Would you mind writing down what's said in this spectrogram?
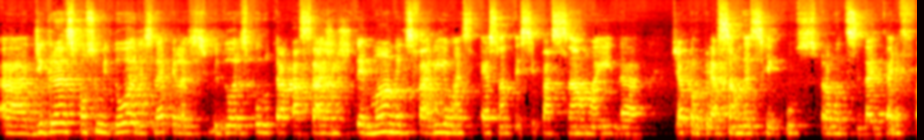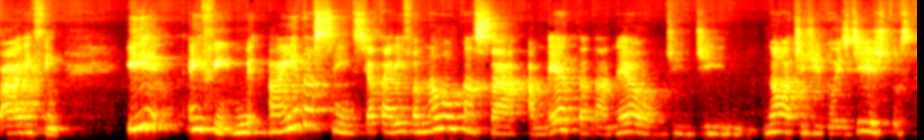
ah, de grandes consumidores, né, pelas distribuidoras, por ultrapassagem de demanda, eles fariam essa antecipação aí da, de apropriação desses recursos para a modicidade tarifária, enfim. E, enfim, ainda assim, se a tarifa não alcançar a meta da ANEL de, de não atingir dois dígitos,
